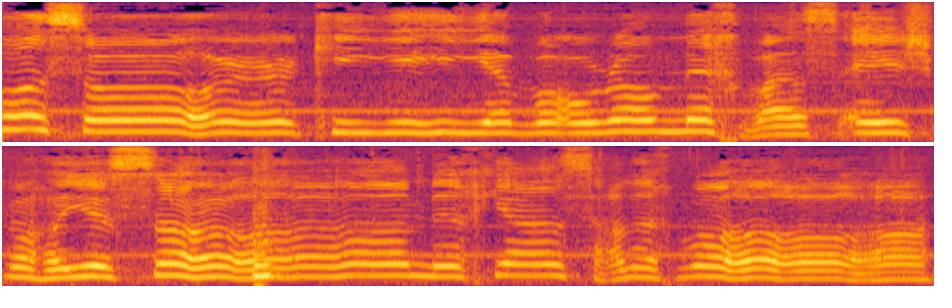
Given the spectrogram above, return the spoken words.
Vasor ki yevoro mechvas eish v'hoyesa mechyas hamechva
